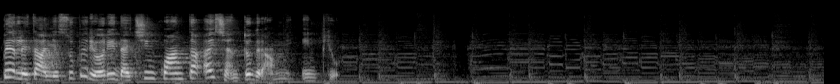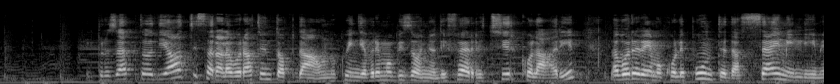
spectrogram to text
per le taglie superiori dai 50 ai 100 grammi in più Il progetto di oggi sarà lavorato in top down, quindi avremo bisogno dei ferri circolari, lavoreremo con le punte da 6 mm,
